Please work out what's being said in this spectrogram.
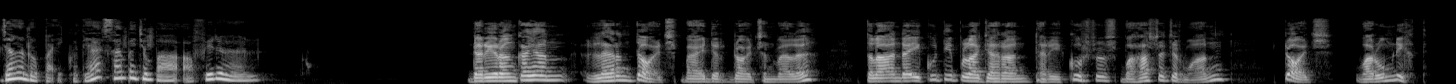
Jangan lupa ikut ya. Sampai jumpa. Auf Wiederhören. Dari rangkaian Learn Deutsch by der Deutschen Welle, telah Anda ikuti pelajaran dari kursus bahasa Jerman, Deutsch, Warum nicht?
